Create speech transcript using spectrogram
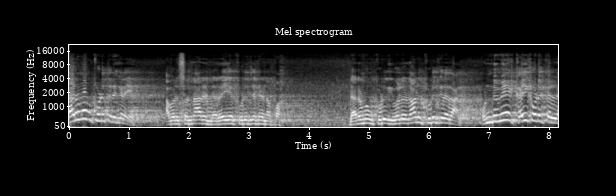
தர்மம் கொடுத்துருங்களே. அவர் சொன்னார் நிறைய கொடுத்துட்டேனப்பா. தர்மம் கொடு இவ்வளவு நாள் கொடுக்கிறதான் ஒன்றுமே கை கொடுக்கல.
